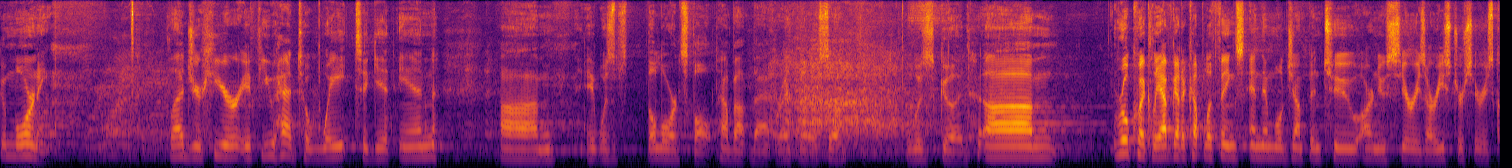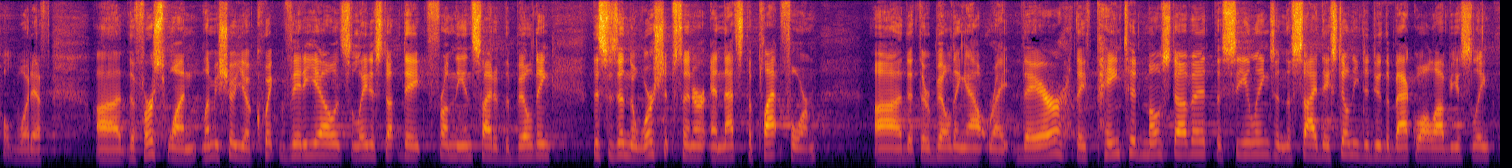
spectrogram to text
Good morning. Glad you're here. If you had to wait to get in, um, it was the Lord's fault. How about that right there? So it was good. Um, real quickly, I've got a couple of things, and then we'll jump into our new series, our Easter series called What If. Uh, the first one, let me show you a quick video. It's the latest update from the inside of the building. This is in the worship center, and that's the platform uh, that they're building out right there. They've painted most of it, the ceilings and the side. They still need to do the back wall, obviously,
